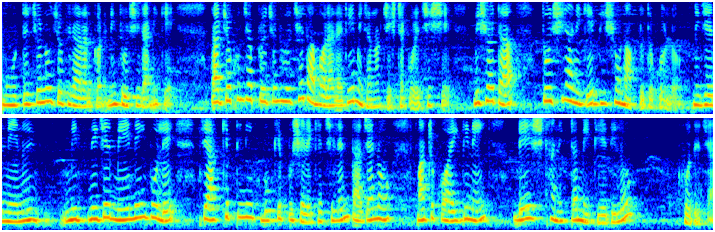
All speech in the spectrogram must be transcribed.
মুহূর্তের জন্য চোখের আড়াল করেনি তুলসী রানীকে। তার যখন যা প্রয়োজন হয়েছে তা বলার আগেই মেটানোর চেষ্টা করেছে সে। বিষয়টা তুলসী রানীকে ভীষণ আপ্লুত করল। নিজের মেয়ে নই নিজের মেয়ে নেই বলে যে আক্ষেপ তিনি বুকে পুষে রেখেছিলেন তা যেন মাত্র কয়েকদিনেই বেশ খানিকটা মিটিয়ে দিল খোদেজা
